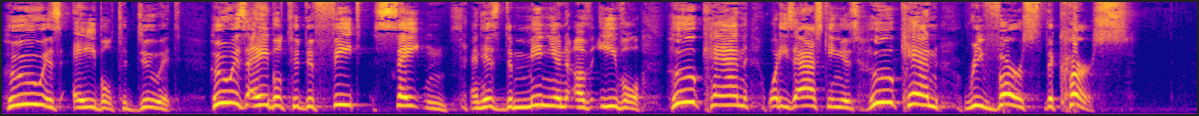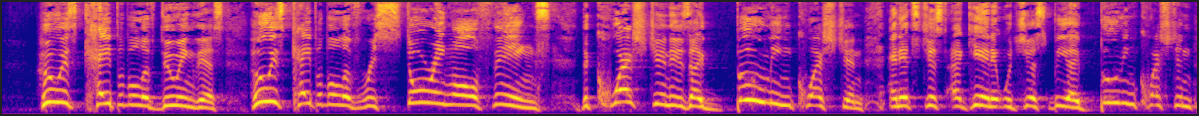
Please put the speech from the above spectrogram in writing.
Who is able to do it? Who is able to defeat Satan and his dominion of evil? Who can, what he's asking is, who can reverse the curse? Who is capable of doing this? Who is capable of restoring all things? The question is a booming question. And it's just, again, it would just be a booming question,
